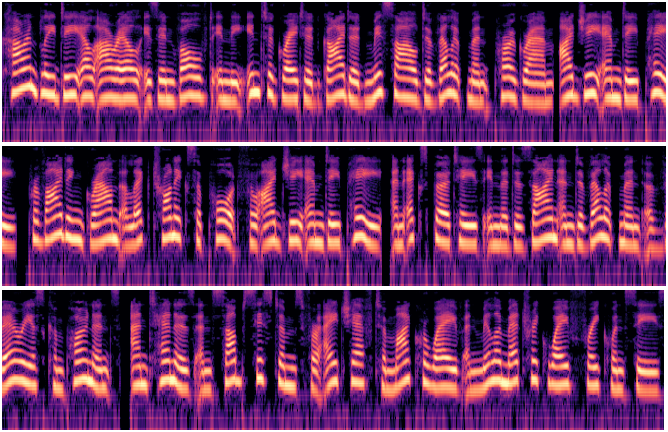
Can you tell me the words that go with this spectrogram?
Currently DLRL is involved in the Integrated Guided Missile Development Program IGMDP, providing ground electronic support for IGMDP, and expertise in the design and development of various components, antennas and sub-systems for HF to microwave and millimetric wave frequencies.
